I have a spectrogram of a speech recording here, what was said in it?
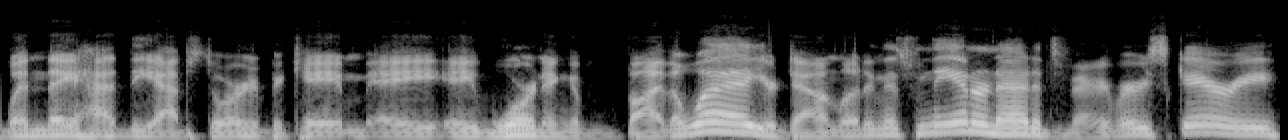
when they had the App Store, it became a a warning of, by the way, you're downloading this from the internet. It's very very scary.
